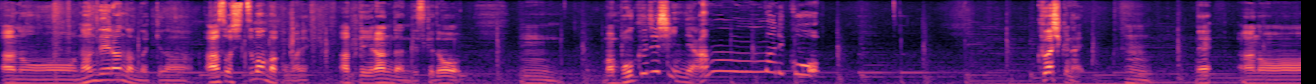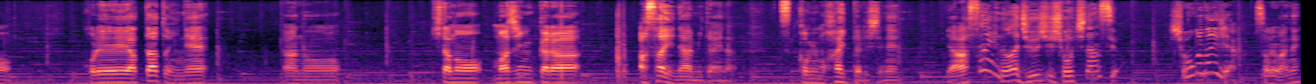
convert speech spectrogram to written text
ああのー、なんで選んだんだっけな。あそう質問箱がねあって選んだんですけどうん。まあ僕自身ねあんまりこう詳しくない。うん。ね。あのー、これやった後にねあのー、北の魔人から浅いなみたいなツッコミも入ったりしてね。いや浅いのは重々承知なんすよ。しょうがないじゃんそれはね。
